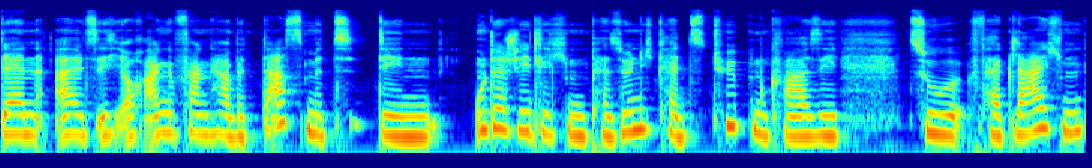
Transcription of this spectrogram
Denn als ich auch angefangen habe, das mit den unterschiedlichen Persönlichkeitstypen quasi zu vergleichen,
